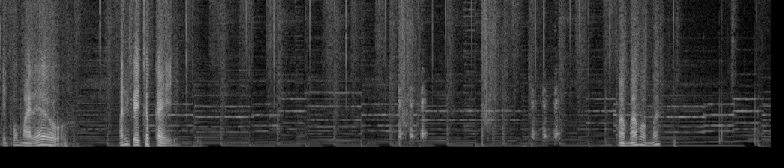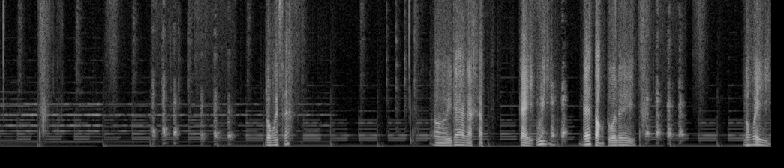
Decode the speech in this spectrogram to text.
เป็นเป้าหมายแล้ว มันเลยเจ้าไก่มามามามาลงไปซะ เอ้ย ได้แล้วครับ ไก่ อุ้ย ได้สองตัวเลย ลงไปอีก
